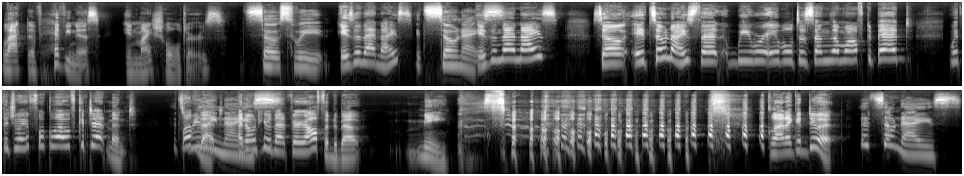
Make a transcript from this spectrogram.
lack of heaviness in my shoulders. So sweet. Isn't that nice? It's so nice. Isn't that nice? So it's so nice that we were able to send them off to bed with a joyful glow of contentment. It's Love really that. nice. I don't hear that very often about me. so glad I could do it. That's so nice.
